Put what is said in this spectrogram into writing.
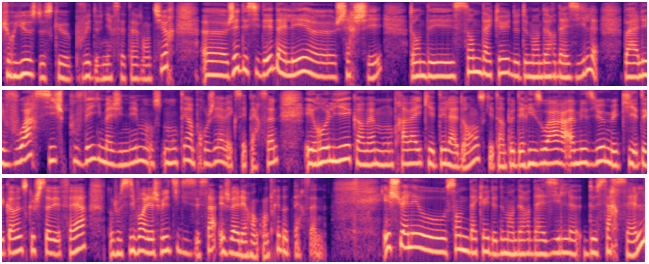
curieuse de ce que pouvait devenir cette aventure, euh, j'ai décidé d'aller euh, chercher dans des centres d'accueil de demandeurs d'asile, bah, aller voir si je pouvais imaginer monter un projet avec ces personnes et relier quand même mon travail qui était la danse, qui était un peu dérisoire à mes yeux, mais qui était quand même ce que je savais faire. Donc je me suis dit, bon, allez, je vais utiliser ça et je vais aller rencontrer d'autres personnes. Et je suis allée au centre d'accueil de demandeurs d'asile de Sarcelles,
